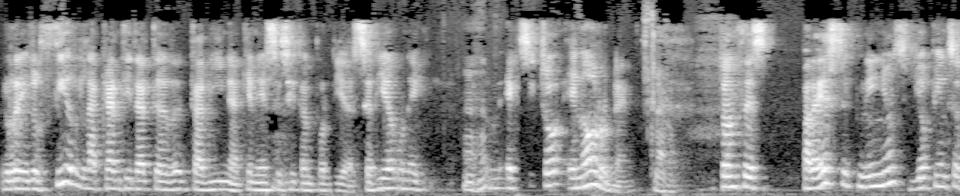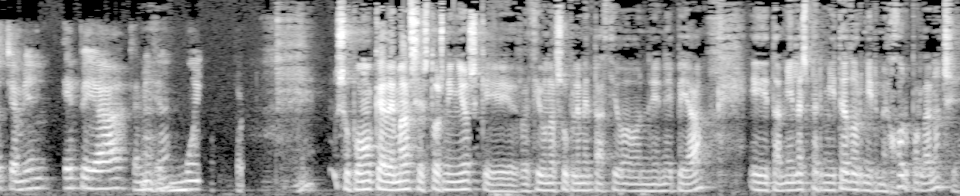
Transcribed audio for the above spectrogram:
reducir la cantidad de ritalina que necesitan por día, sería un, éxito enorme. Claro. Entonces, para estos niños, yo pienso también EPA también es muy Supongo que además estos niños que reciben una suplementación en EPA eh, también les permite dormir mejor por la noche.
